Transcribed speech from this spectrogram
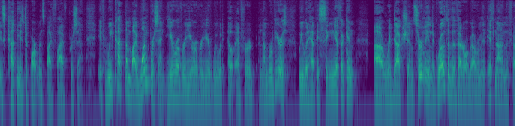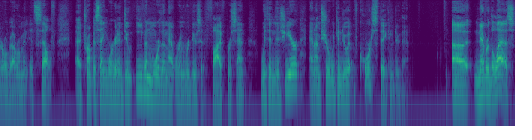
is cut these departments by 5%. If we cut them by 1% year over year over year, we would, oh, for a number of years, we would have a significant uh, reduction, certainly in the growth of the federal government, if not in the federal government itself. Uh, Trump is saying we're going to do even more than that. We're going to reduce it 5% within this year, and I'm sure we can do it. Of course, they can do that. Uh, nevertheless,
